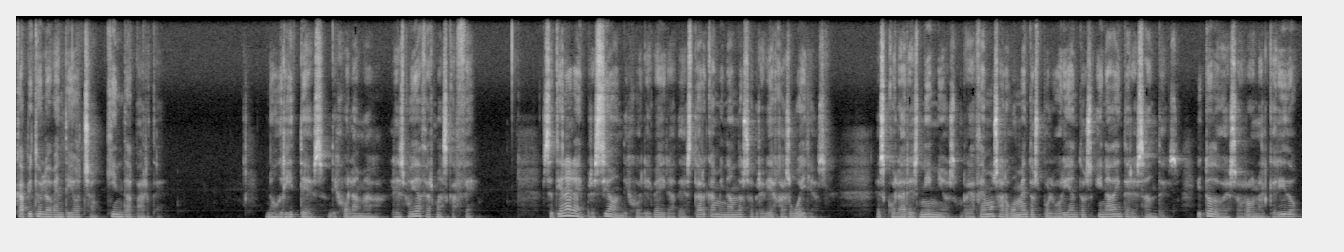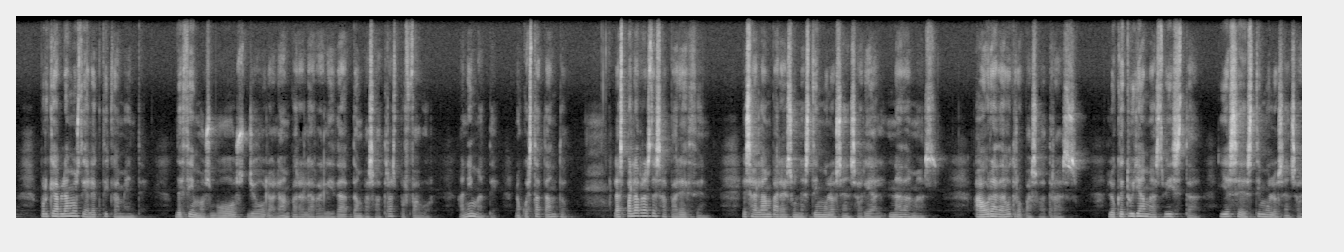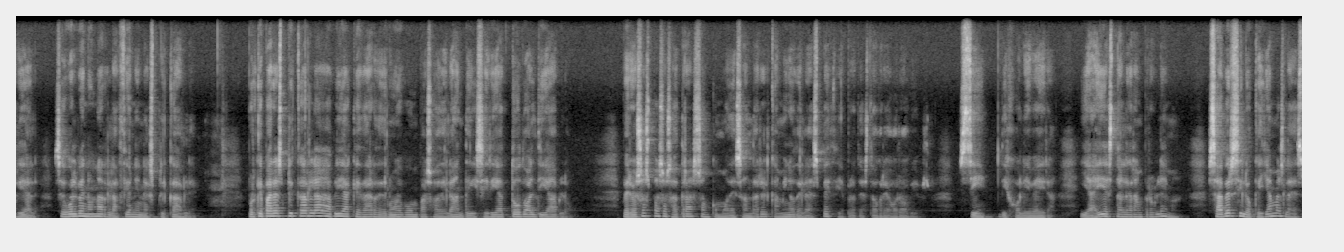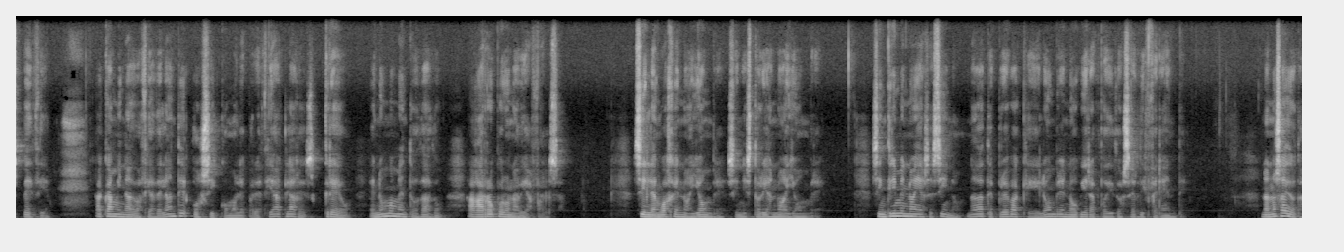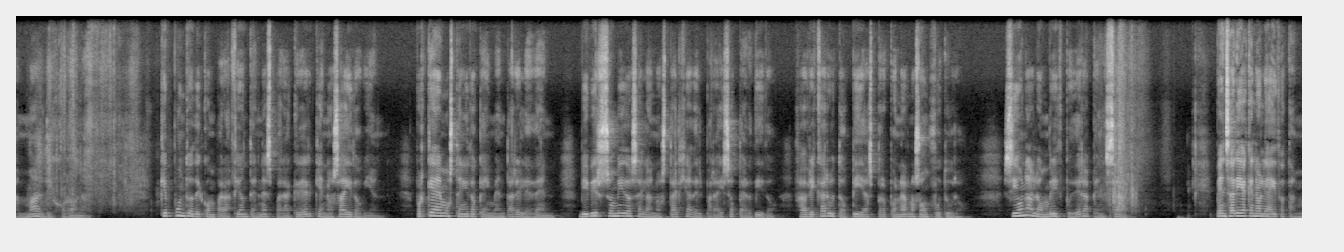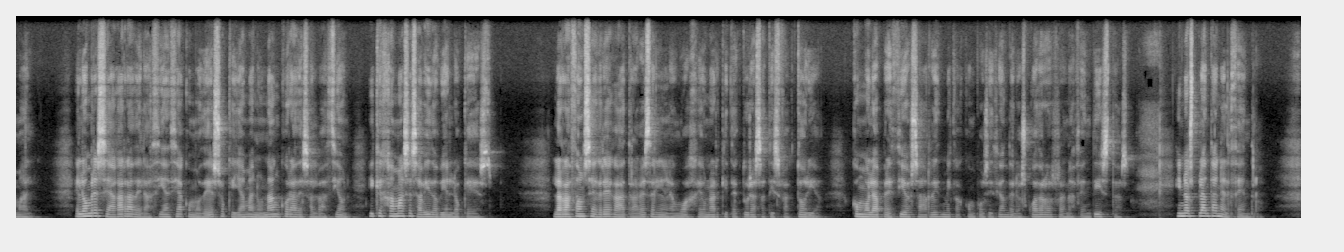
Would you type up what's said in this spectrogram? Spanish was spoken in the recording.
Capítulo 28, quinta parte. No grites, dijo la maga, les voy a hacer más café. Se tiene la impresión, dijo Oliveira, de estar caminando sobre viejas huellas. Escolares niños, rehacemos argumentos polvorientos y nada interesantes. Y todo eso, Ronald querido, porque hablamos dialécticamente. Decimos vos, yo, la lámpara, la realidad. Da un paso atrás, por favor. Anímate, no cuesta tanto. Las palabras desaparecen. Esa lámpara es un estímulo sensorial, nada más. Ahora da otro paso atrás. Lo que tú llamas vista y ese estímulo sensorial se vuelven una relación inexplicable. Porque para explicarla había que dar de nuevo un paso adelante y sería todo al diablo. Pero esos pasos atrás son como desandar el camino de la especie, protestó Gregorovius. Sí, dijo Oliveira, y ahí está el gran problema. Saber si lo que llamas la especie ha caminado hacia adelante o si, como le parecía a Clages, creo, en un momento dado, agarró por una vía falsa. Sin lenguaje no hay hombre, sin historia no hay hombre. Sin crimen no hay asesino, nada te prueba que el hombre no hubiera podido ser diferente. No nos ha ido tan mal, dijo Ronald. ¿Qué punto de comparación tenés para creer que nos ha ido bien? ¿Por qué hemos tenido que inventar el Edén, vivir sumidos en la nostalgia del paraíso perdido, fabricar utopías, proponernos un futuro? Si una lombriz pudiera pensar, pensaría que no le ha ido tan mal. El hombre se agarra de la ciencia como de eso que llaman un áncora de salvación y que jamás he sabido bien lo que es. La razón segrega a través del lenguaje una arquitectura satisfactoria, como la preciosa rítmica composición de los cuadros renacentistas, y nos planta en el centro.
